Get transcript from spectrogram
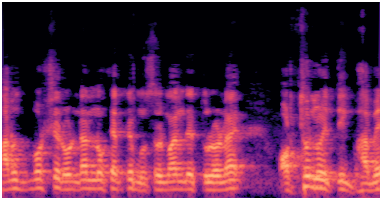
ভারতবর্ষের অন্যান্য ক্ষেত্রে মুসলমানদের তুলনায় অর্থনৈতিকভাবে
